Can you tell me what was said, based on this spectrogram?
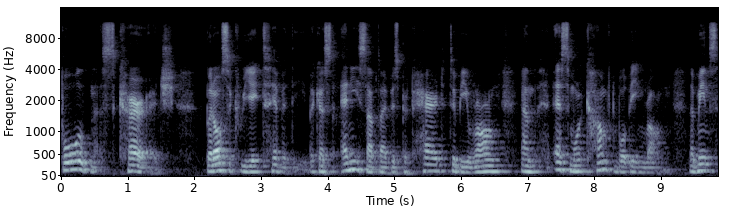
boldness, courage, but also creativity, because NE subtype is prepared to be wrong and is more comfortable being wrong. That means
